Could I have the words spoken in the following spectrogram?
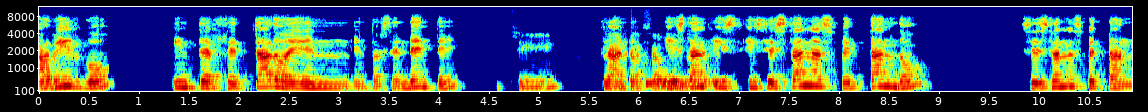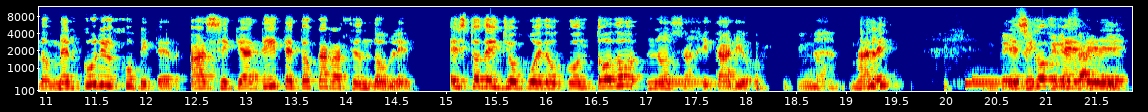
a, Virgo, interceptado en, tu ascendente, sí, claro, y, están, y, se están aspectando, se están aspectando Mercurio y Júpiter, así que a ti te toca ración doble. Esto de yo puedo con todo, no Sagitario. No. ¿Vale? Escoge,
